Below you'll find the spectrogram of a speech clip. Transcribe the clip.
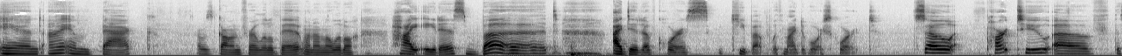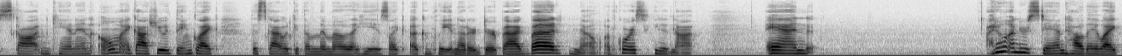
And I am back. I was gone for a little bit, went on a little hiatus, but I did, of course, keep up with my divorce court. So, part two of the Scott and Cannon, oh my gosh, you would think like this guy would get the memo that he is like a complete and utter dirtbag, but no, of course, he did not. And I don't understand how they like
